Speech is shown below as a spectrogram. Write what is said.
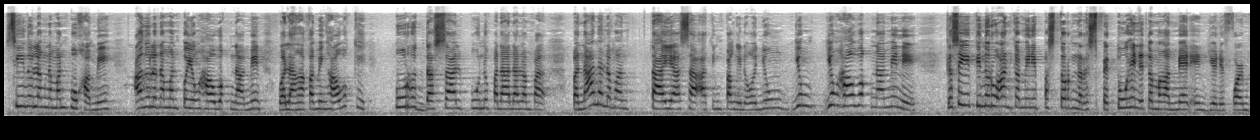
Sino lang naman po kami? Ano lang naman po yung hawak namin? Wala nga kaming hawak eh. Puro dasal, puno pananalampa, pananalamantaya sa ating Panginoon. Yung, yung, yung hawak namin eh. Kasi tinuruan kami ni Pastor na respetuhin itong mga men in uniform.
